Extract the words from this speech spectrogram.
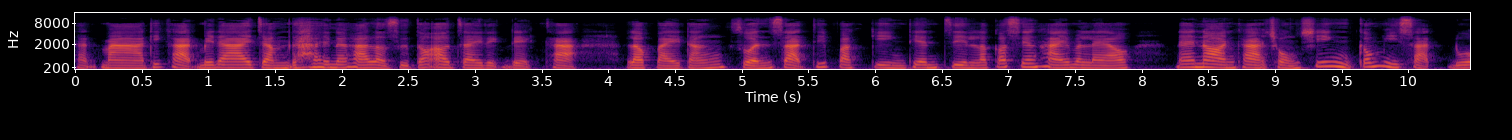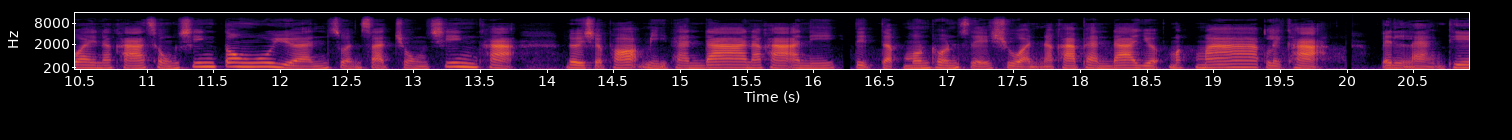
ถัดมาที่ขาดไม่ได้จำได้นะคะ เราซื้อต้องเอาใจเด็กๆค่ะ เราไปทั้งสวนสัตว์ที่ปักกิ่งเทียนจิน แล้วก็เซี่ยงไฮ้มาแล้ว แน่นอนค่ะฉงชิ่งก็มีสัตว์ด้วยนะคะฉงชิ่งต้งวู่หยวนสวนสัตว์ฉงชิ่งค่ะโดยเฉพาะหมีแพนด้านะคะ อันนี้ติดจากมณฑลเสฉวนนะคะ แพนด้าเยอะมาก ๆ เลยค่ะ เป็นแหล่งที่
